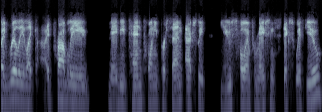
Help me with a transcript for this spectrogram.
But really, like I probably maybe 10, 20% actually useful information sticks with you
